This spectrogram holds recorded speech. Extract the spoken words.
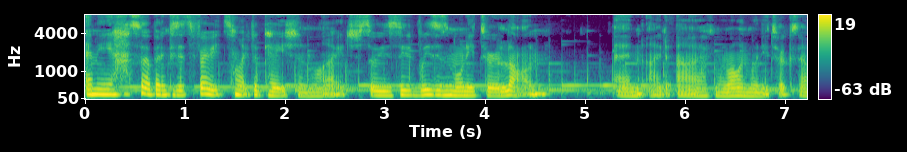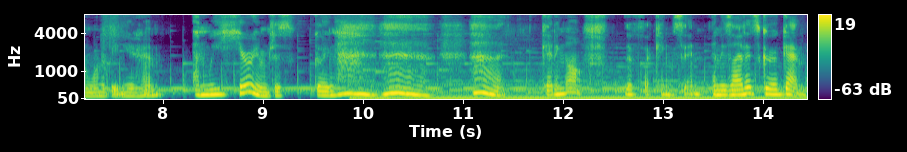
And he has to open because it's very tight location, right? So he's with his monitor alone. And I, I have my own monitor because I want to be near him. And we hear him just going, ah, ah, ah, getting off the fucking scene. And he's like, let's go again.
